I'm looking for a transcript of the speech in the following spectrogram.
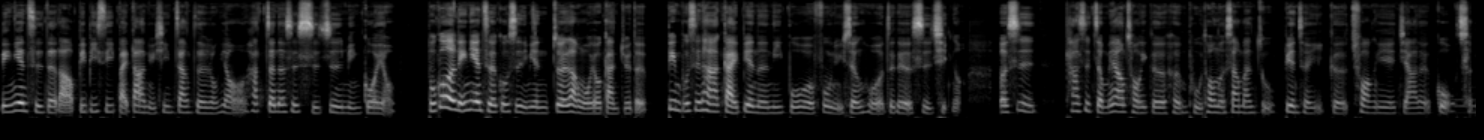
林念慈得到 BBC 百大女性这样子的荣耀哦，她真的是实至名归哦。不过林念慈的故事里面最让我有感觉的，并不是她改变了尼泊尔妇女生活这个事情哦，而是。他是怎么样从一个很普通的上班族变成一个创业家的过程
